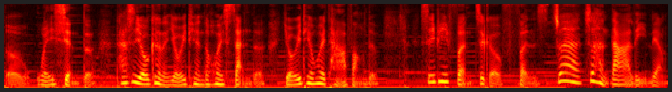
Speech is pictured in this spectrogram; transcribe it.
呃，危险的，它是有可能有一天都会散的，有一天会塌房的。CP 粉这个粉虽然是很大的力量，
